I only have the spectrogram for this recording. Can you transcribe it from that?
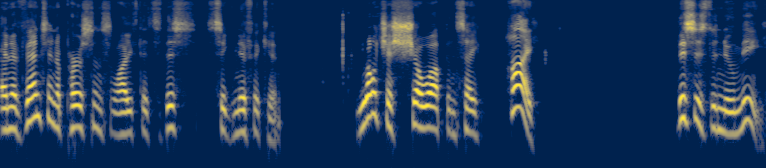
an event in a person's life that's this significant, you don't just show up and say, Hi, this is the new me.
